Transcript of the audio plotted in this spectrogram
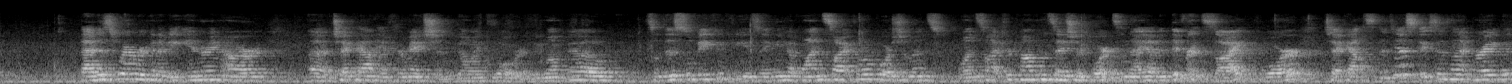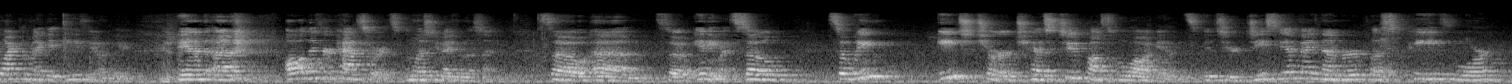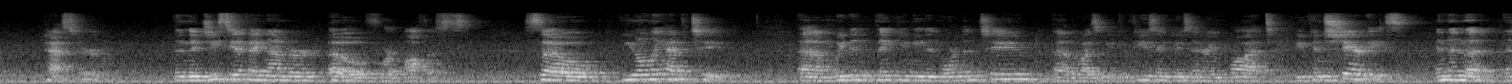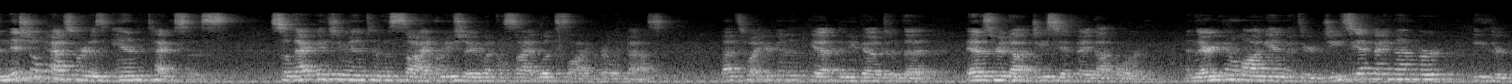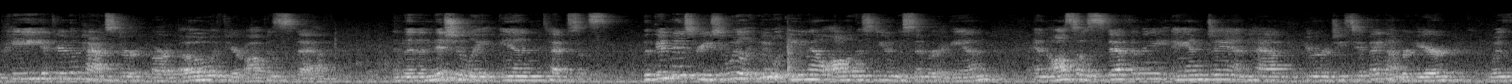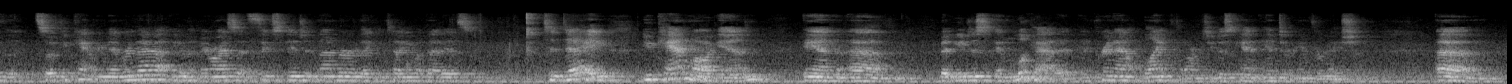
That is where we're going to be entering our uh, checkout information going forward. We won't go, so this will be confusing. You have one site for apportionments, one site for compensation reports, and now you have a different site for checkout statistics. Isn't that great? We like to make it easy on you. And uh, all different passwords, unless you make them the same. So, um, so anyway, so, so we, each church has two possible logins. It's your GCFA number plus P for pastor, then the GCFA number O for office. So you only have two. Um, we didn't think you needed more than two, otherwise it would be confusing who's entering what. You can share these. And then the initial password is in Texas. So that gets you into the site. Let me show you what the site looks like really fast. That's what you're going to get when you go to the ezra.gcfa.org. And there you can log in with your GCFA number, either P if you're the pastor, or O if you're office staff, and then initially in Texas. The good news for you is we will, we will email all of this to you in December again. And also Stephanie and Jan have your GCFA number here with, the, so if you can't remember that, you haven't memorized that six digit number, they can tell you what that is. Today, you can log in and, um, but you just, and look at it and print out blank forms, you just can't enter information. Um,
